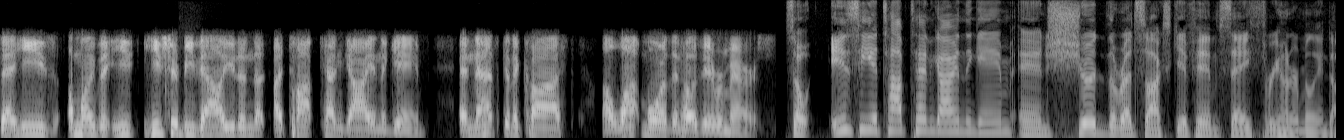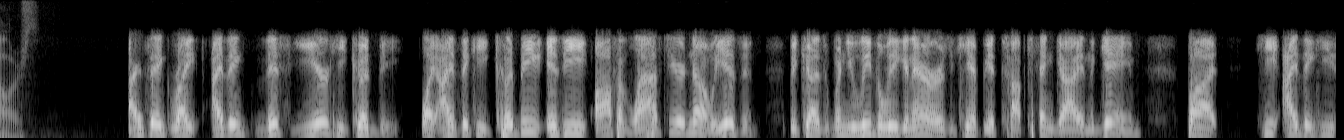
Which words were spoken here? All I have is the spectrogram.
that he's among the he, he should be valued in the, a top 10 guy in the game. And that's going to cost a lot more than Jose Ramirez. So, is he a top 10 guy in the game? And should the Red Sox give him, say, $300 million? I think right. I think this year he could be. Like I think he could be. Is he off of last year? No, he isn't. Because when you lead the league in errors, you can't be a top ten guy in the game. But he, I think he.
